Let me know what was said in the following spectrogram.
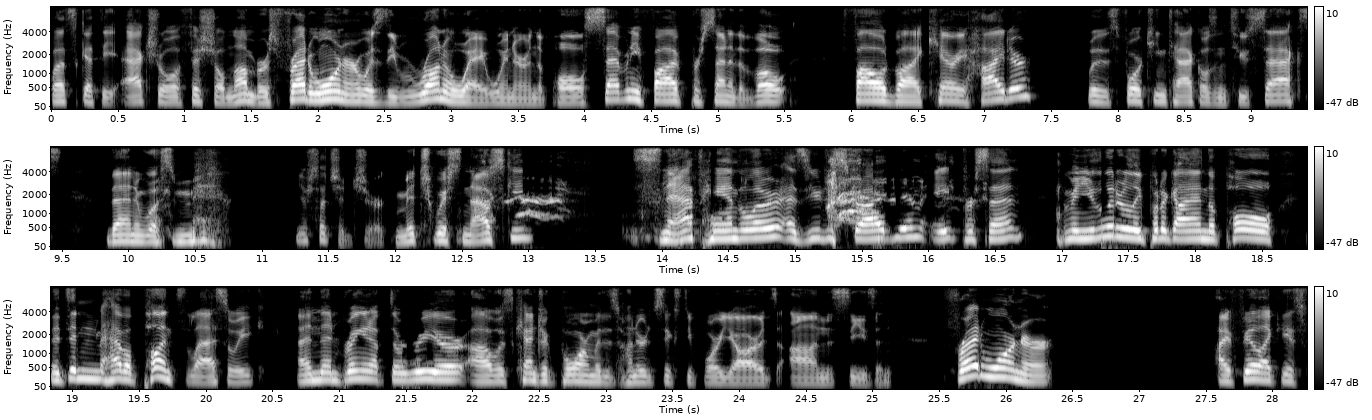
let's get the actual official numbers. Fred Warner was the runaway winner in the poll, 75% of the vote, followed by Kerry Hyder with his 14 tackles and two sacks. Then it was, you're such a jerk, Mitch Wishnowsky, snap handler, as you described him, 8%. I mean, you literally put a guy on the poll that didn't have a punt last week. And then bringing up the rear uh, was Kendrick Bourne with his 164 yards on the season. Fred Warner, I feel like, is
